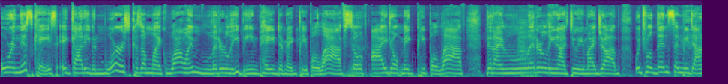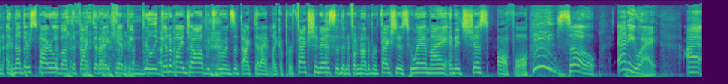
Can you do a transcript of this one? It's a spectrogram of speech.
Or in this case, it got even worse because I'm like, wow, I'm literally being paid to make people laugh. So if I don't make people laugh, then I'm literally not doing my job, which will then send me down another spiral about the fact that I can't be really good at my job, which ruins the fact that I'm like a perfectionist. So then if I'm not a perfectionist, who am I? And it's just awful. so anyway. I,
